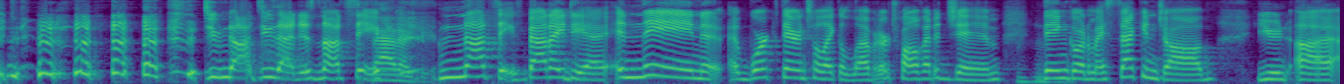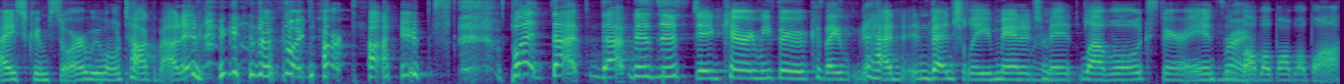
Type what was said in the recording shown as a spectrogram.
Do not do that. It's not safe. Bad idea. not safe. Bad idea. And then I work there until like 11 or 12 at a gym Mm-hmm. then go to my second job you uh, ice cream store. We won't talk about it because it was my dark times. But that that business did carry me through because i had eventually management level experience and Right. blah blah blah blah blah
